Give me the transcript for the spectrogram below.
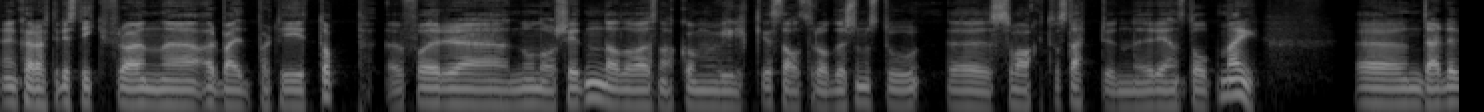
en karakteristikk fra en eh, Arbeiderpartitopp eh, for eh, noen år siden, da det var snakk om hvilke statsråder som sto svakt og sterkt under Jens Stoltenberg. Der det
